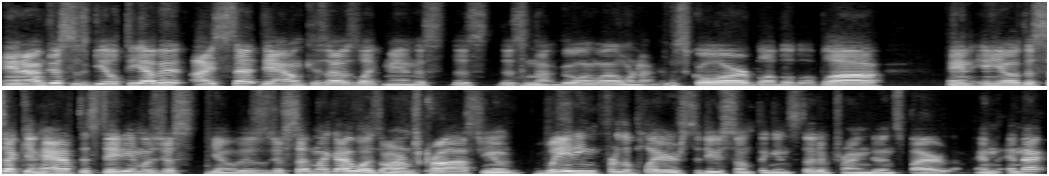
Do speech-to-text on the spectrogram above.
and I'm just as guilty of it. I sat down because I was like, man, this this this is not going well. We're not going to score. Blah blah blah blah. And you know, the second half, the stadium was just, you know, it was just something like I was, arms crossed, you know, waiting for the players to do something instead of trying to inspire them. And and that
